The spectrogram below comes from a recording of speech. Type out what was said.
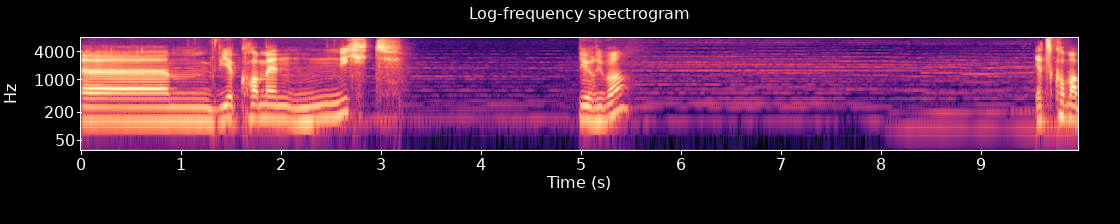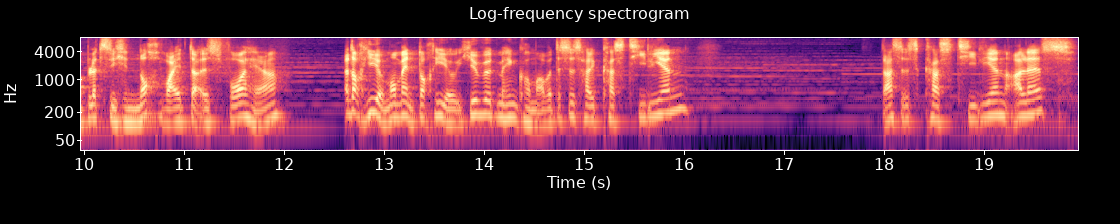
Ähm, wir kommen nicht hier rüber. Jetzt kommen wir plötzlich noch weiter als vorher. Ah, doch, hier, Moment, doch hier. Hier würden wir hinkommen, aber das ist halt Kastilien. Das ist Kastilien alles.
